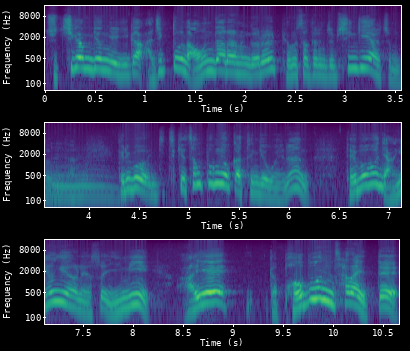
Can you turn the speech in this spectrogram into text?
주치감경 얘기가 아직도 나온다라는 거를 변호사들은 좀 신기해할 정도입니다. 그리고 이제 특히 성폭력 같은 경우에는 대법원 양형위원회에서 이미 아예 그러니까 법은 살아있대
